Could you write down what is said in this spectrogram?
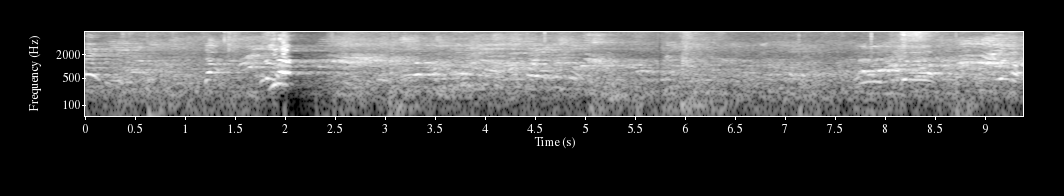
해. 자, 밀어! 보이나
